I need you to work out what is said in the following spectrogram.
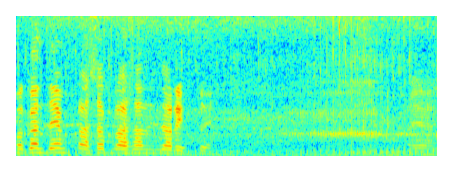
Maganda yung plaza-plaza nila rito eh. Ayan.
